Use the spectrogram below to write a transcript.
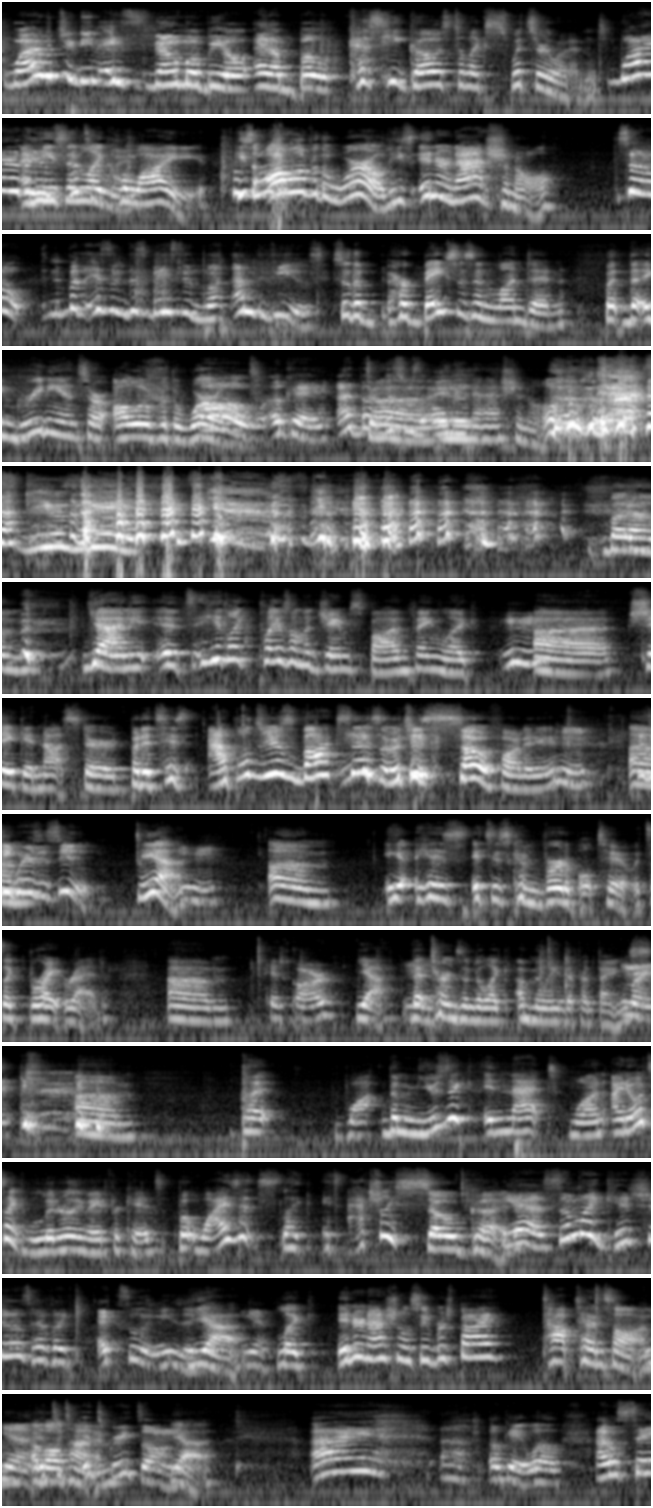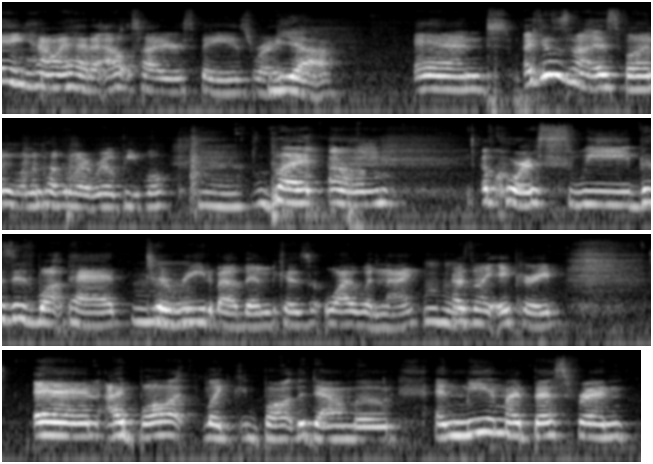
Why would you need a snowmobile and a boat? Because he goes to like Switzerland. Why are they and he's in like? Hawaii. He's what? all over the world. He's international. So, but isn't this based in London? I'm confused. So the her base is in London, but the ingredients are all over the world. Oh, okay. I thought Duh, this was only. international. Excuse me. but um, yeah, and he it's he like plays on the James Bond thing, like Mhm. uh, shaken not stirred. But it's his apple juice boxes, which is so funny. Because he Um, wears a suit. Yeah. Mhm. Um, his it's his convertible too. It's like bright red. Um, His car. yeah, that Mm. turns into like a million different things. Right. um, but why, the music in that one, I know it's like literally made for kids, but why is it like it's actually so good? yeah, some like kids shows have like excellent music. yeah, Yeah. Like International Super Spy, top ten song Yeah, of all a, time. It's a great song. Yeah, I uh, okay. Well, I was saying how I had an outsiders phase, right? yeah, And I guess it's not as fun when I'm talking about real people, Mm. but um, of course we visited Wattpad to Mhm. read about them because why wouldn't I? Mhm. I was in like eighth grade. And I bought like bought the download, and me and my best friend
